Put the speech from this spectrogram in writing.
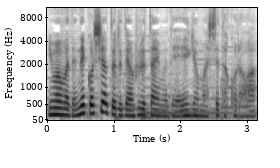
今までね、こうシアトルではフルタイムで営業マンしてた頃は、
